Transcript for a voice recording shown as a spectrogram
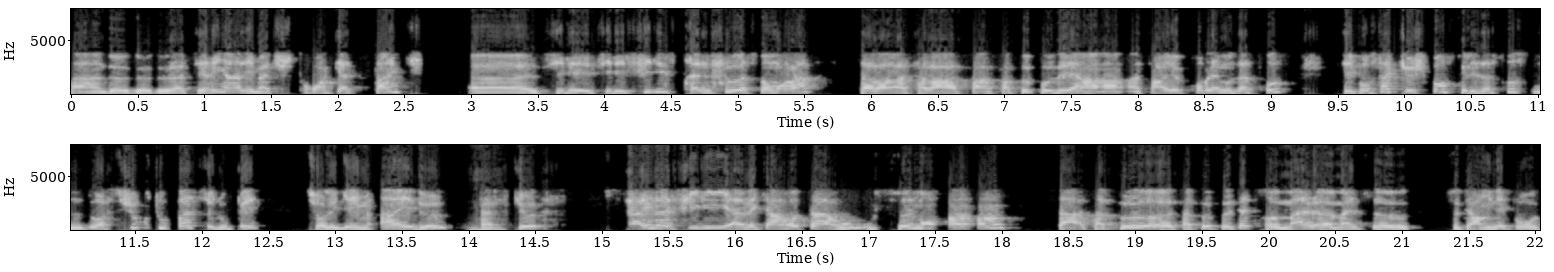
hein, de, de, de, la série, hein, les matchs 3, 4, 5. Euh, si les si les Phillies prennent feu à ce moment-là, ça va ça va ça, ça peut poser un, un, sérieux problème aux Astros. C'est pour ça que je pense que les Astros ne doivent surtout pas se louper sur les games 1 et 2 mhm. parce que si arrive à Philly avec un retard ou, ou seulement 1-1, ça, ça peut ça peut peut-être mal mal se, se terminer pour eux.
